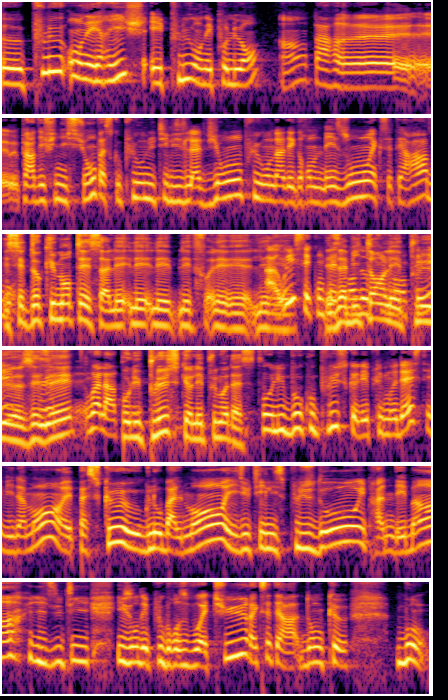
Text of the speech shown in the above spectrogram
Euh, plus on est riche et plus on est polluant. Hein, par, euh, par définition, parce que plus on utilise l'avion, plus on a des grandes maisons, etc. Bon. Et c'est documenté, ça. Les, les, les, les, ah oui, habitants les plus aisés plus, voilà, polluent plus que les plus modestes. Polluent beaucoup plus que les plus modestes, évidemment, parce que globalement, ils utilisent plus d'eau, ils prennent des bains, ils, utilisent, ils ont des plus grosses voitures, etc. Donc, euh, bon,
